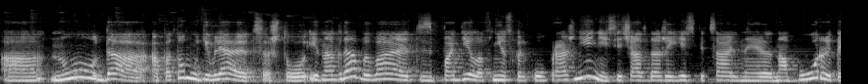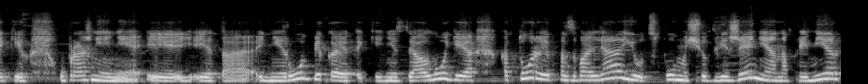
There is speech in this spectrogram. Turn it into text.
А, ну да, а потом удивляются, что иногда бывает, поделав несколько упражнений, сейчас даже есть специальные наборы таких упражнений, и это нейробика, это кинезиология, которые позволяют с помощью движения, например,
